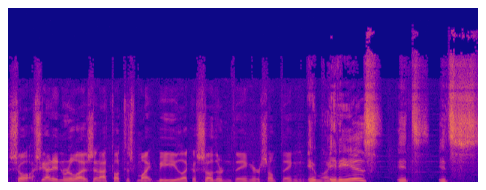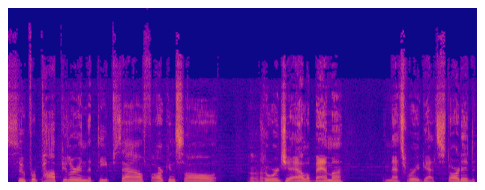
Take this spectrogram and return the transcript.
So, see, I didn't realize that. I thought this might be like a Southern thing or something. It, like- it is. It's it's super popular in the deep South, Arkansas, Uh-huh. Georgia, Alabama, and that's where it got started.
